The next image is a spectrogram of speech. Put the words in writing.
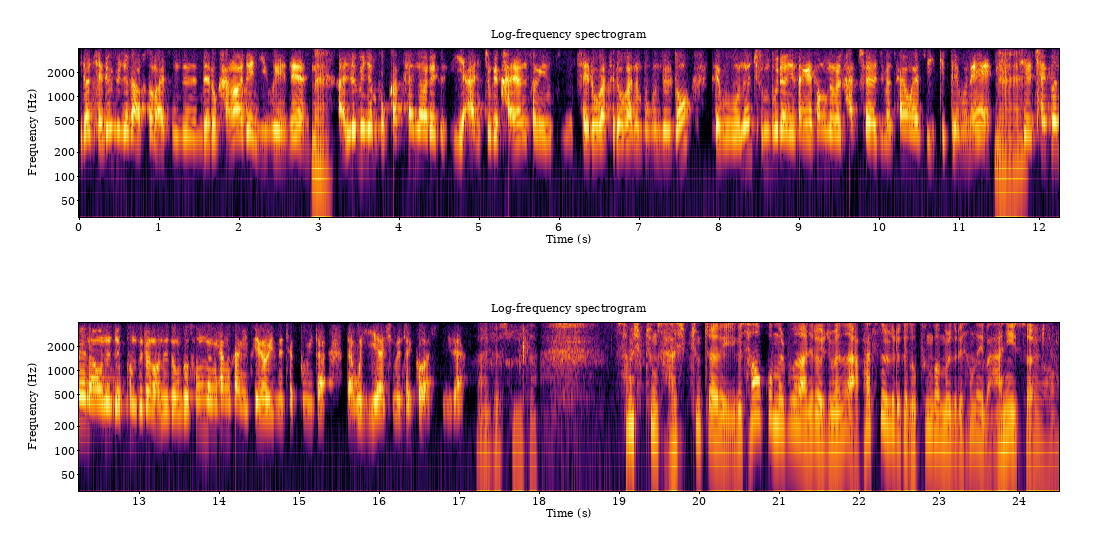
이런 재료 규제가 앞서 말씀드린 대로 강화된 이후에는 네. 알루미늄 복합 패널의 이 안쪽에 가연 성인 재료가 들어가는 부분들도 대부분은 준불연 이상의 성능을 갖춰야지만 사용할 수 있기 때문에 네. 최근에 나오는 제품들은 어느 정도 성능 향상이 되어 있는 제품이다라고 이해하시면 될 것 같습니다. 알겠습니다. 30층, 40층짜리 이거 상업 건물뿐만 아니라 요즘에는 아파트들도 이렇게 높은 건물들이 상당히 많이 있어요.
